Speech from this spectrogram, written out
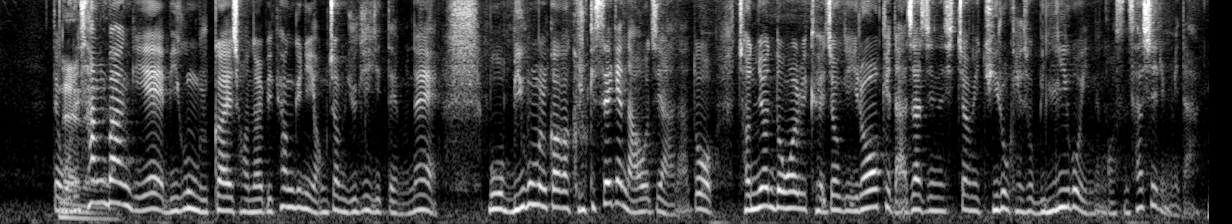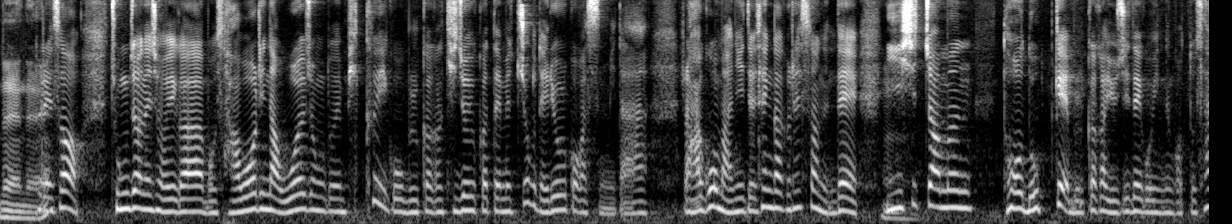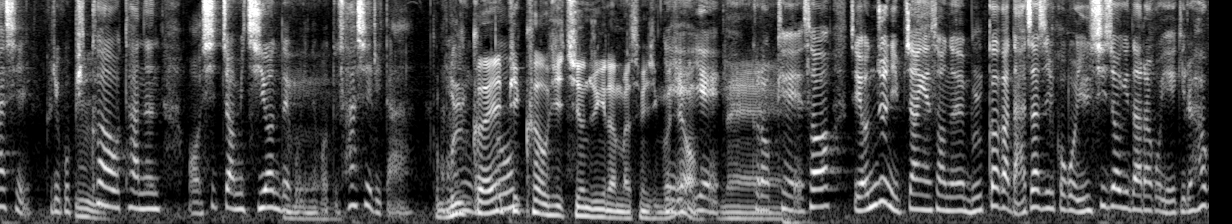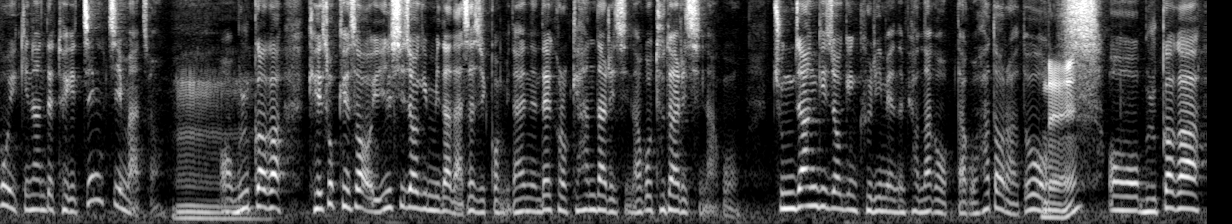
근데 올해 음. 네네네. 상반기에 미국 물가의 전월비 평균이 0.6이기 때문에 뭐 미국 물가가 그렇게 세게 나오지 않아도 전년 동월비 궤적이 이렇게 낮아지는 시점이 뒤로 계속 밀리고 있는 것은 사실입니다. 네네. 그래서 종전에 저희가 뭐 4월이나 5월 정도는 피크이고 물가가 기저효과 때문에 쭉 내려올 것 같습니다. 라고 많이들 생각을 했었는데 음. 이 시점은 더 높게 물가가 유지되고 있는 것도 사실 그리고 피크아웃하는 어, 시점이 지연되고 있는 것도 사실이다. 그 물가의 피크아웃이 지연 중이라는 말씀이신 거죠? 예, 예. 네. 그렇게 해서 연준 입장에서는 물가가 낮아질 거고 일시적이다라고 얘기를 하고 있긴 한데 되게 찜찜하죠. 음. 어, 물가가 계속해서 일시적입니다, 낮아질 겁니다 했는데 그렇게 한 달이 지나고 두 달이 지나고 중장기적인 그림에는 변화가 없다고 하더라도 네. 어, 물가가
